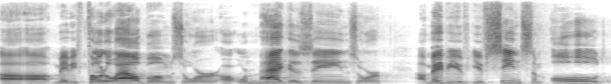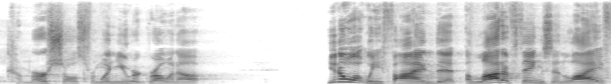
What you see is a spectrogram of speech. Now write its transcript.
uh, uh, maybe photo albums or, or, uh, or magazines, or uh, maybe you've, you've seen some old commercials from when you were growing up? You know what we find that a lot of things in life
